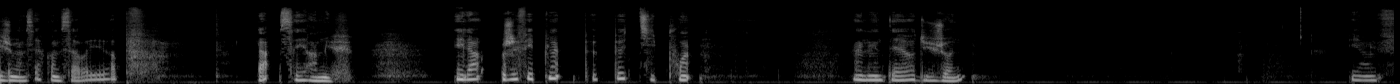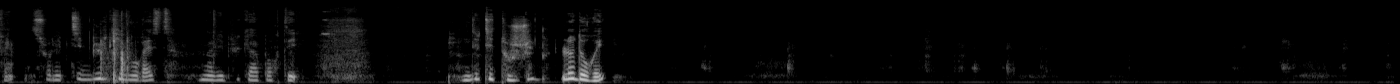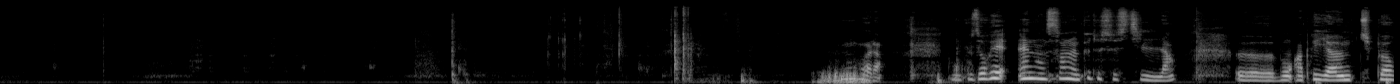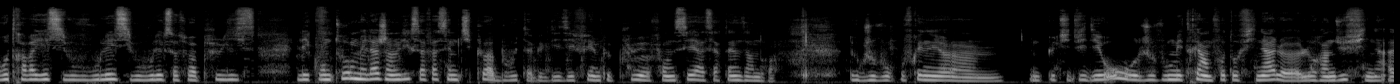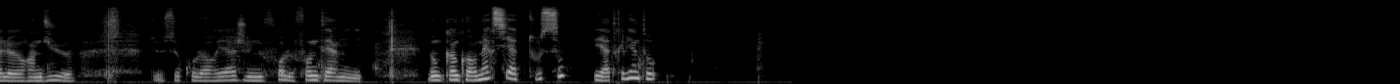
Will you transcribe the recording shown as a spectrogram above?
Je m'insère comme ça, voyez, hop. Là, ça ira mieux. Et là, je fais plein de petits points à l'intérieur du jaune. Et enfin, sur les petites bulles qui vous restent, vous n'avez plus qu'à apporter des petites touches, le doré. Voilà. Donc vous aurez un ensemble un peu de ce style-là. Euh, bon, après il y a un petit peu à retravailler si vous voulez, si vous voulez que ça soit plus lisse les contours. Mais là j'ai envie que ça fasse un petit peu abrupt avec des effets un peu plus euh, foncés à certains endroits. Donc je vous referai une, une petite vidéo où je vous mettrai en photo finale euh, le rendu final, le rendu de ce coloriage une fois le fond terminé. Donc encore merci à tous et à très bientôt.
